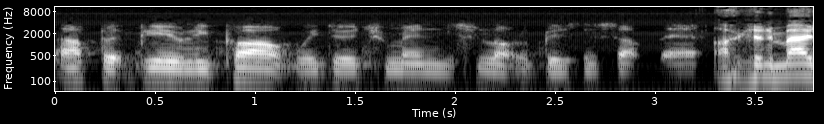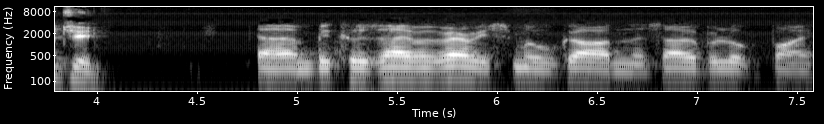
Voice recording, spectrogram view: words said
up at Beaulieu Park, we do a tremendous lot of business up there I can imagine. um, because they have a very small garden that's overlooked by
